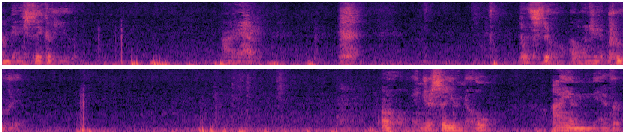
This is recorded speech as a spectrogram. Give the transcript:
I'm getting sick of you. I am. But still, want you to prove it. Oh, and just so you know, I am never,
